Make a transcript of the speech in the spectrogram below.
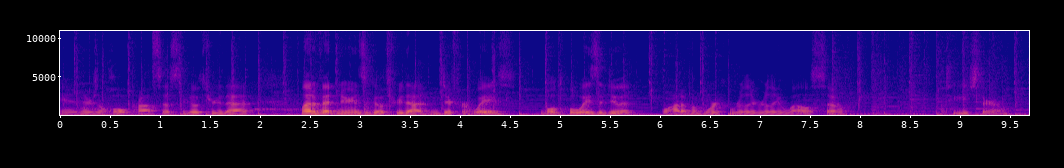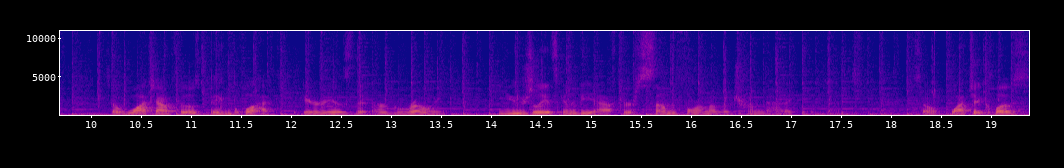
And there's a whole process to go through that. A lot of veterinarians go through that in different ways, multiple ways to do it. A lot of them work really, really well. So to each their own. So watch out for those big black areas that are growing. Usually it's gonna be after some form of a traumatic event. So watch it close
